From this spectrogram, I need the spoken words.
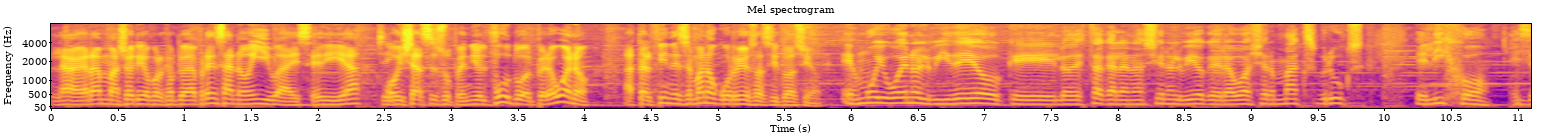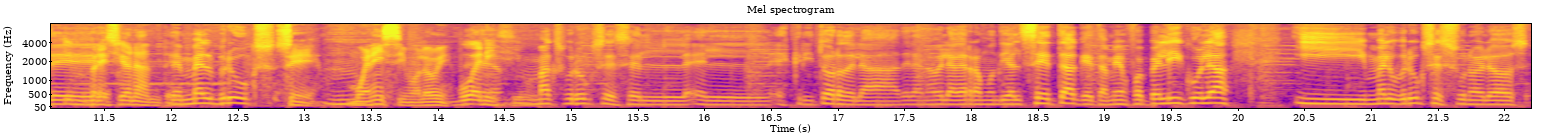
la gran mayoría, por ejemplo, de la prensa no iba ese día. Sí. Hoy ya se suspendió el fútbol, pero bueno, hasta el fin de semana ocurrió esa situación. Es muy bueno el video que lo destaca La Nación, el video que grabó ayer Max Brooks, el hijo Es de, impresionante. de Mel Brooks. Sí, Mm. buenísimo, lo vi. Buenísimo. Eh, Max Brooks es el, el escritor de la, de la novela Guerra Mundial Z, que también fue película. Y Mel Brooks es uno de los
